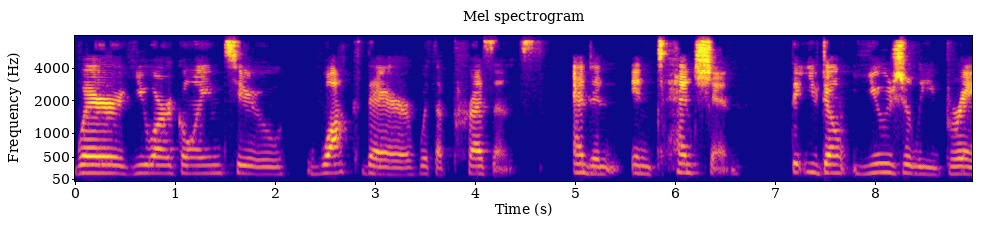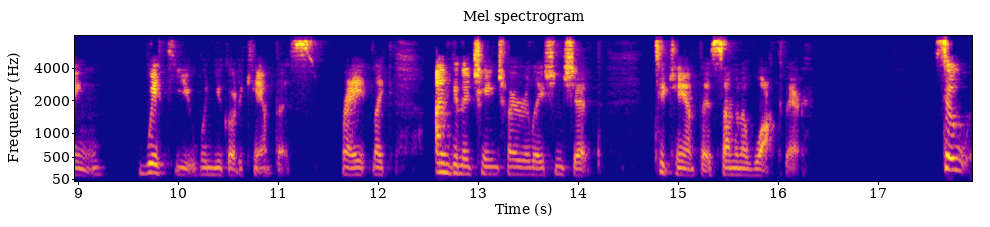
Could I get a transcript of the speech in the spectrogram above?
Where you are going to walk there with a presence and an intention that you don't usually bring with you when you go to campus, right? Like, I'm going to change my relationship to campus. So I'm going to walk there So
